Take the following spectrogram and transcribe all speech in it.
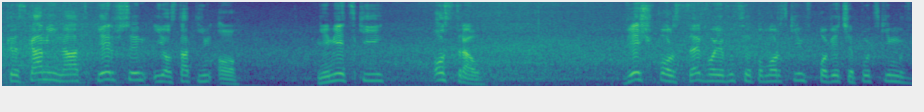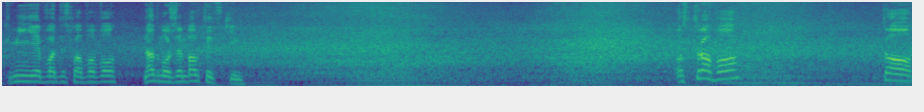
z kreskami nad pierwszym i ostatnim O. Niemiecki Ostrał. Wieś w Polsce, w województwie pomorskim, w powiecie puckim, w gminie Władysławowo nad Morzem Bałtyckim. Ostrowo to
